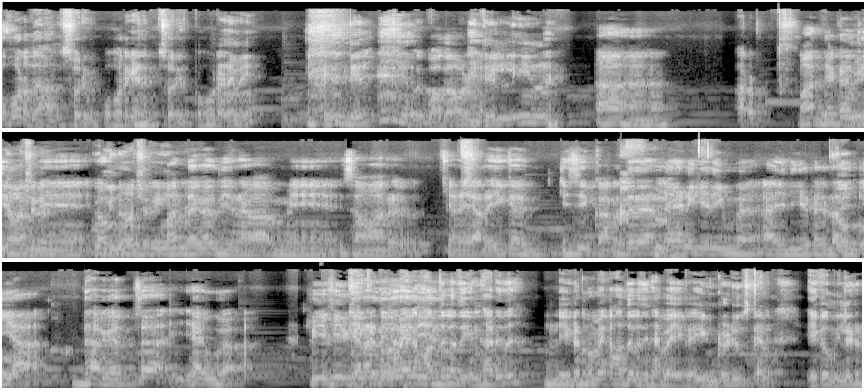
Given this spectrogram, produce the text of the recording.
පොහොරදාන් සොරි පොහොර ගැන සොරි පොහොරනේ තෙල් වගවට තෙල්ලින් අර මත් දෙක මන් දෙක තියෙන මේ සමාර කැන අරඒක කිසි කරදරන්න ඇන කෙරීම අයිඩියට ලයිටිය දාගත්ත යව්වා. ්‍රියෆිල් කරන්න හදල තින් හරිද? ඒකටම හදල හැබ එක ඉන්ට්‍රඩියස් කන ඒක මිලිට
